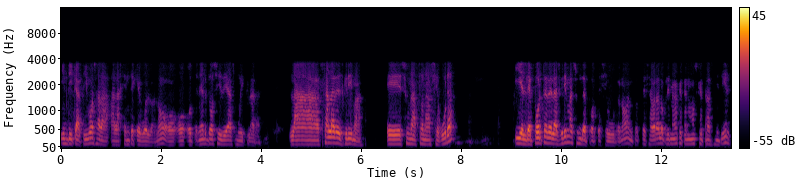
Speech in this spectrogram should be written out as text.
indicativos a la, a la gente que vuelva, ¿no? O, o- tener dos ideas muy claras. La sala de esgrima es una zona segura y el deporte de la esgrima es un deporte seguro, ¿no? Entonces ahora lo primero que tenemos que transmitir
